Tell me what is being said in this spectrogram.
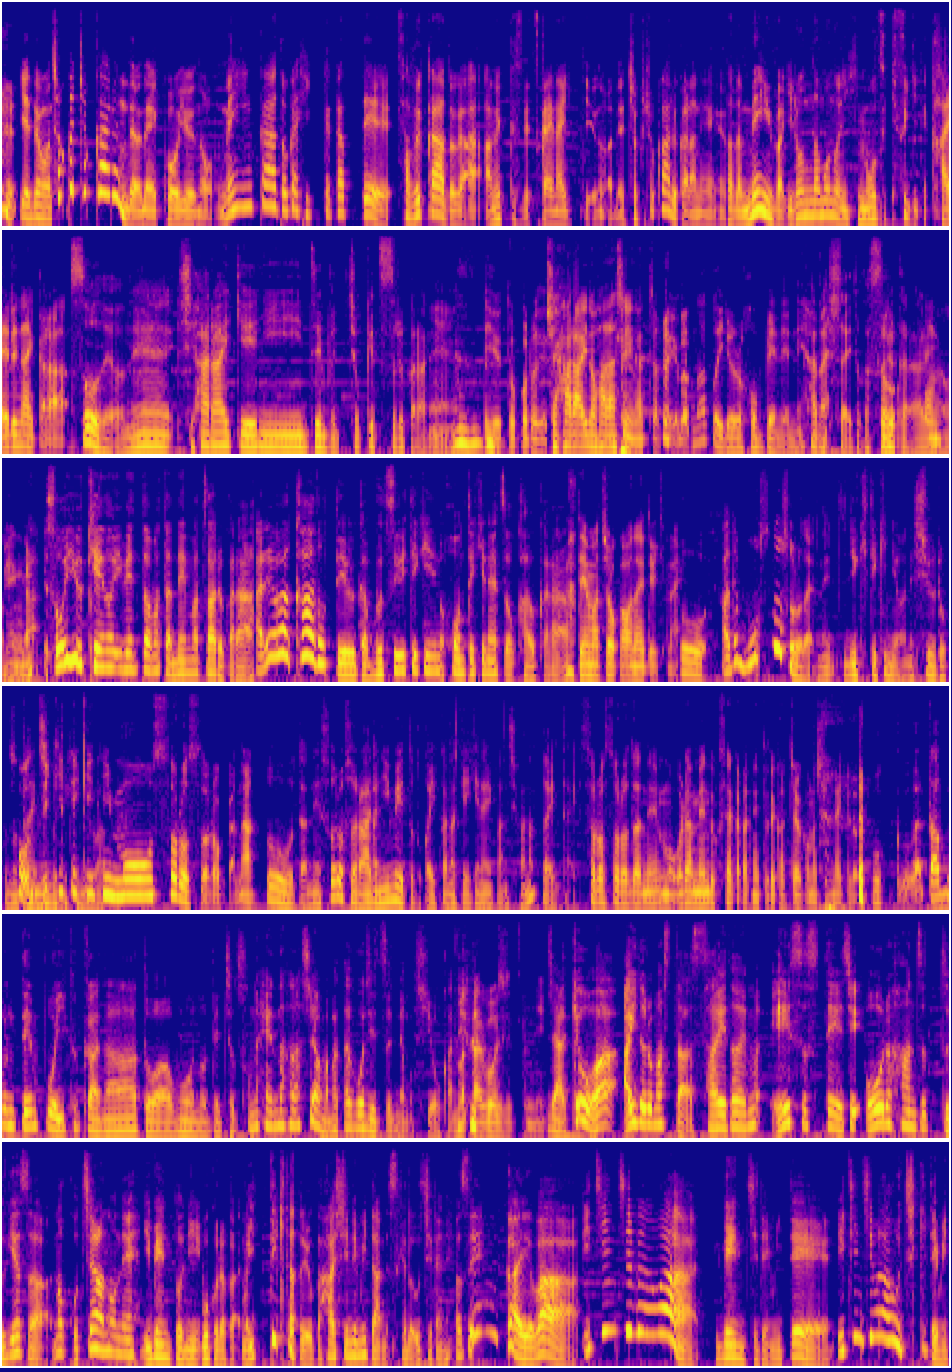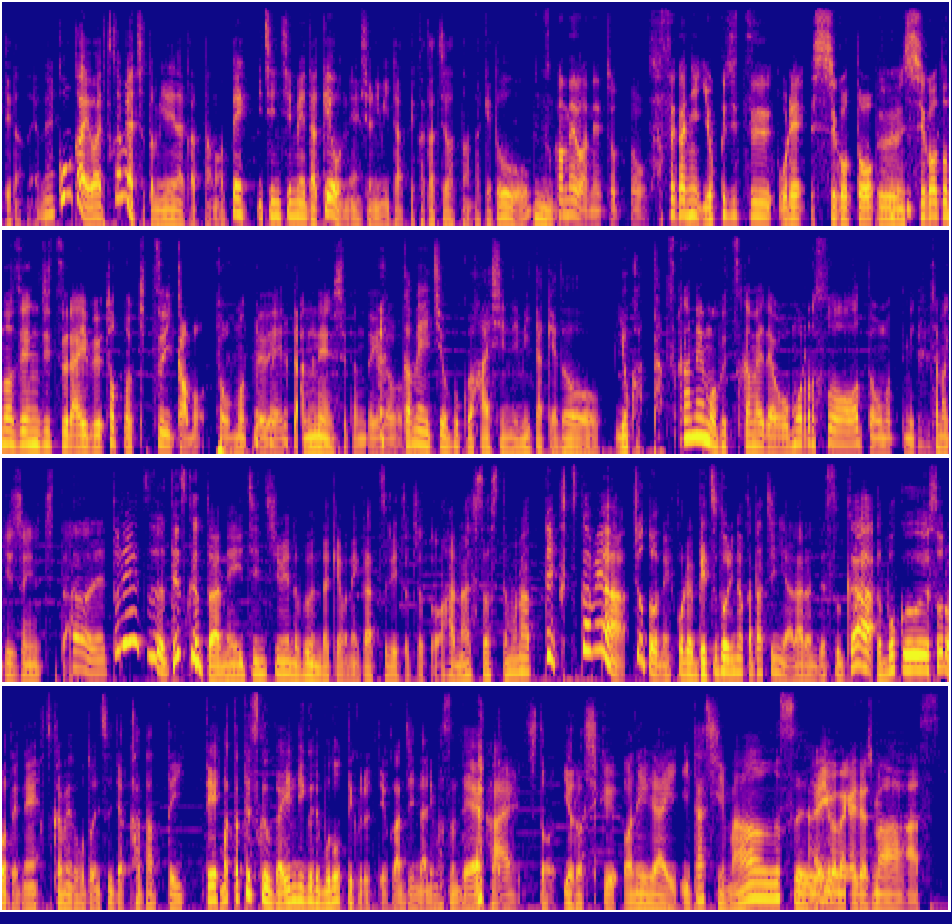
いやでもちょくちょくあるんだよね、こういうの。メインカードが引っかかって、サブカードがアメックスで使えないっていうのはね、ちょくちょくあるからね。ただメインはいろんなものに紐づきすぎて変えれないから、そうだよね。支払い系に全部直結するからね。っていうところで支払いの話になっちゃったけど こ。の後いろいろ本編でね、話したりとかするからあそうれなのでね本編が。そういう系のイベントはまた年末あるから、あれはカードっていうか物理的に本的なやつを買うから。電話帳買わないといけない。そう。あ、でももうそろそろだよね。時期的にはね、収録のタイそう、ミング時期的には。的にもうそろそろかな。そうだね。そろそろアニメートとか行かなきゃいけない感じかな、大体。そろそろだね。もう俺はめんどくさいからネットで買っちゃうかもしれないけど。僕は多分店舗行くかなとは思うので、ちょっとその辺の話はまた後日にでもしようかね。また後日に。じゃあ今日はアイドルマスターサイド M エイスステージオールハンズトゥギャザーのこちらのね、イベントに僕らが、まあ、行ってきたというか配信で見たんですけど、うちでね。まあ前回は1日分は現地で見て、1日分はうち来て見てたんだよね。今回は2日目はちょっと見れなかったので、1日目だけをね、一緒に見たって形だったんだけど、うん2日目はね、ちょっと、さすがに翌日、俺、仕事、うん、仕事の前日ライブ、ちょっときついかも、と思ってね、断念してたんだけど2、日目一応僕は配信で見たけど、よかった。2日目も2日目でおもろそうと思ってめっちゃ巻き舌になっちゃった。なので、とりあえず、テス君とはね、1日目の分だけをね、がっつりとちょっと話させてもらって、2日目は、ちょっとね、これ別撮りの形にはなるんですが、僕ソロでね、2日目のことについては語っていって、またテス君がエンディングで戻ってくるっていう感じになりますんで、はい。ちょっとよろしくお願いいたします。はい、お願いいたします。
